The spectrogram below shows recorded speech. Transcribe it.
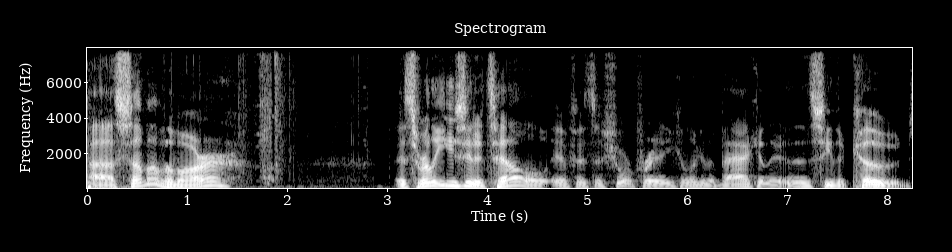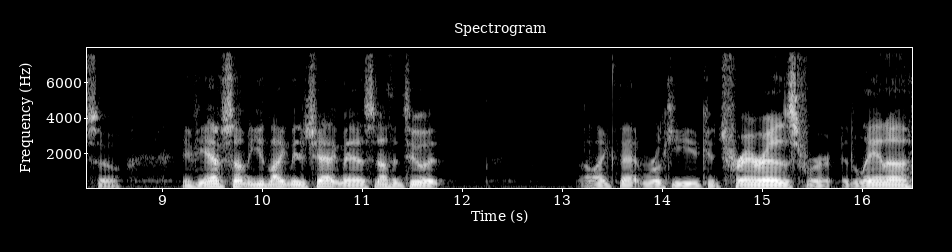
Uh, some of them are. It's really easy to tell if it's a short print. You can look at the back and, and then see the code. So if you have something you'd like me to check, man, it's nothing to it. I like that rookie Contreras for Atlanta.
